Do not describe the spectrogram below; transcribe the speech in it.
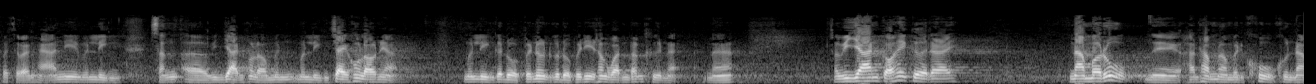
ก็แสวงหานี่มันลิงสังวิญญาณของเรา มันมันลิงใจของเราเนี่ย มันลิงกระโดดไปนู่นกระโดดไปนี่ทั้งวันทั้งคืนน่ะนะวิญญาณก่อให้เกิดอะไร นามรูปเนี่ยเขาทำนามเป็นคู่คือนา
